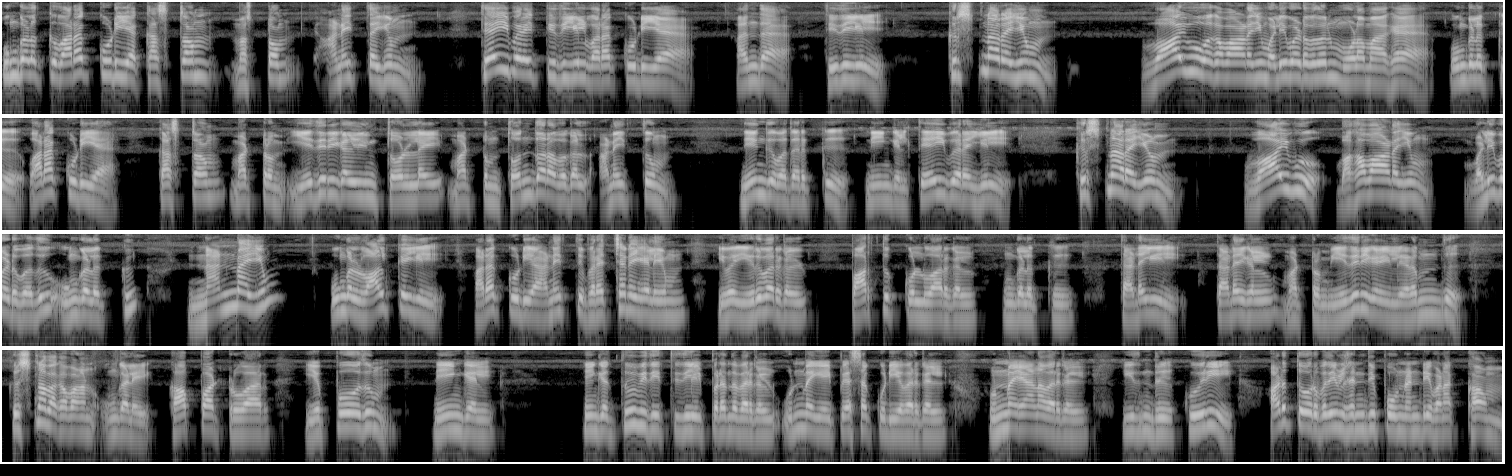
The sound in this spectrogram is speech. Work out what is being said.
உங்களுக்கு வரக்கூடிய கஷ்டம் நஷ்டம் அனைத்தையும் தேய்பிறை திதியில் வரக்கூடிய அந்த திதியில் கிருஷ்ணரையும் வாயு பகவானையும் வழிபடுவதன் மூலமாக உங்களுக்கு வரக்கூடிய கஷ்டம் மற்றும் எதிரிகளின் தொல்லை மற்றும் தொந்தரவுகள் அனைத்தும் நீங்குவதற்கு நீங்கள் தேய்பிறையில் கிருஷ்ணரையும் வாயு பகவானையும் வழிபடுவது உங்களுக்கு நன்மையும் உங்கள் வாழ்க்கையில் வரக்கூடிய அனைத்து பிரச்சனைகளையும் இவர் இருவர்கள் பார்த்து கொள்வார்கள். உங்களுக்கு தடையில் தடைகள் மற்றும் எதிரிகளிலிருந்து கிருஷ்ண பகவான் உங்களை காப்பாற்றுவார். எப்போதும் நீங்கள் நீங்கள் தூவிதி திதியில் பிறந்தவர்கள் உண்மையை பேசக்கூடியவர்கள் உண்மையானவர்கள் என்று கூறி அடுத்த ஒரு பதிவில் சந்திப்போம். நன்றி வணக்கம்.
